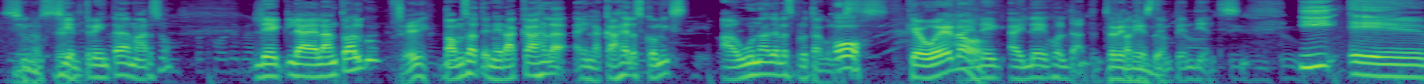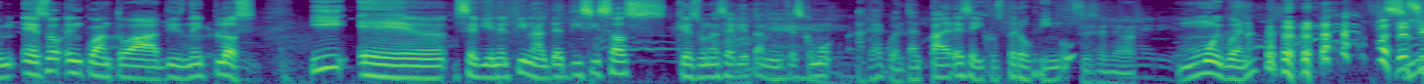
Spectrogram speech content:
si no Ok. si el 30 de marzo. ¿Le, le adelanto algo? Sí. Vamos a tener acá en la, en la caja de los cómics a una de las ¡Oh, protagonistas. qué bueno! Ahí le, ahí le dejo el dato, entonces, para que estén pendientes. Y eh, eso en cuanto a Disney Plus. Y eh, se viene el final de DC Sos, que es una serie también que es como, haga de cuenta, el padre de hijos, pero gringo. Sí, señor. Muy buena. Pues Sí. sí,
